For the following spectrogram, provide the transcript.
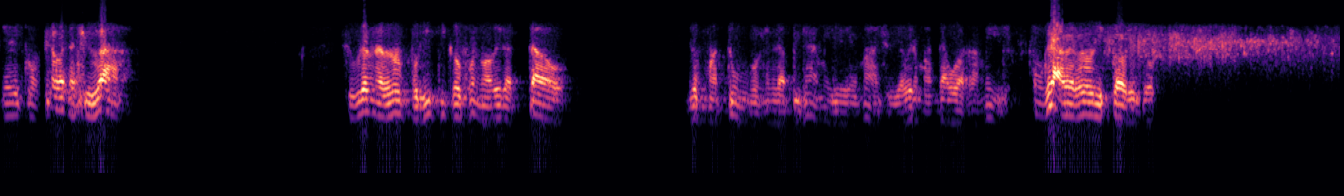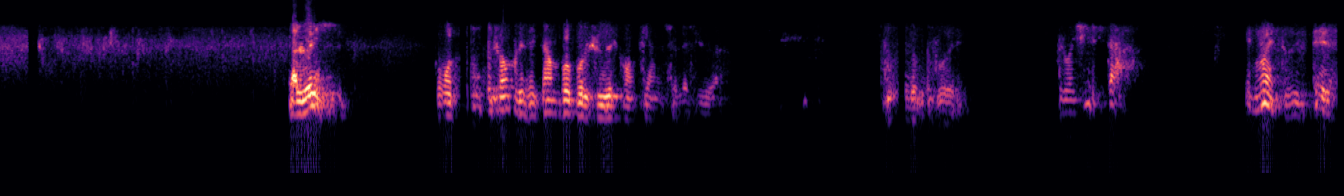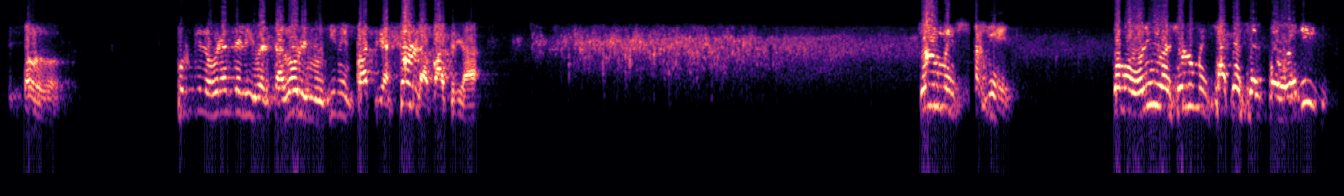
que desconfiaba en la ciudad su gran error político fue no haber atado los matungos en la pirámide de Mayo y haber mandado a Ramírez. Un grave error histórico. Tal vez, como tantos hombres de campo, por su desconfianza en la ciudad. Pero allí está. Es nuestro, de ustedes todo. Porque los grandes libertadores no tienen patria, son la patria. Son un mensaje, como Bolívar, son un mensaje hacia el porvenir.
